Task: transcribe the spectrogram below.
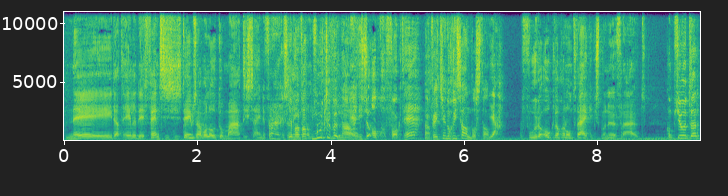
Nee, dat hele defensiesysteem zou wel automatisch zijn. De vraag is Ja, maar wat moeten we nou? Ja, niet zo opgefokt, hè? Nou, weet je nog iets anders dan? Ja, we voeren ook nog een ontwijkingsmanoeuvre uit. Computer,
